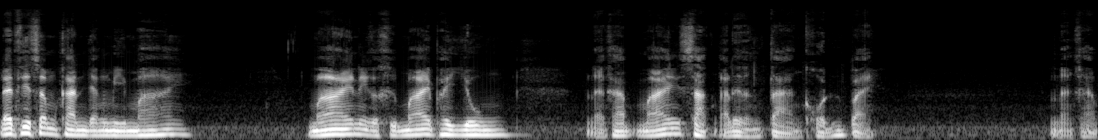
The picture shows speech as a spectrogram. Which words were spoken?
และที่สำคัญยังมีไม้ ไม้นี่ก็คือไม้พยุงนะครับ ไม้สักอะไรต่างๆ ขนไป นะครับ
